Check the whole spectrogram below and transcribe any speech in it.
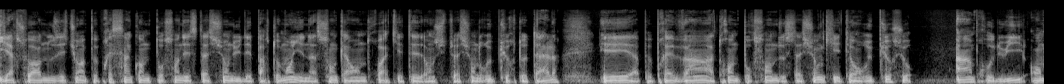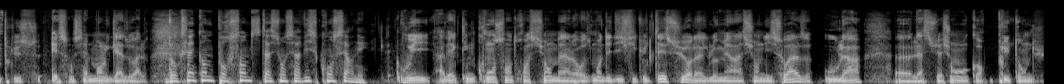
Hier soir, nous étions à peu près 50% des stations du département. Il y en a 143 qui étaient en situation de rupture totale et à peu près 20 à 30% de stations qui étaient en rupture sur un produit en plus, essentiellement le gasoil. Donc 50% de stations-service concernées Oui, avec une concentration malheureusement des difficultés sur l'agglomération niçoise, où là, la situation est encore plus tendue.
